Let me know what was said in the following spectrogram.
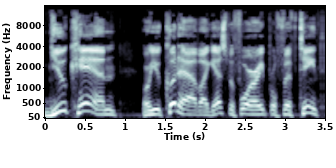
you can or you could have, I guess, before April 15th,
